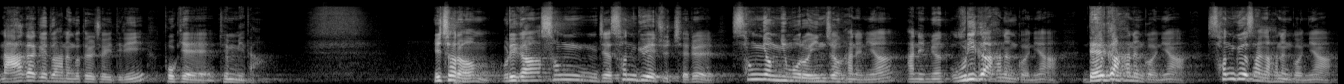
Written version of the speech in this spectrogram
나아가기도 하는 것들을 저희들이 보게 됩니다. 이처럼 우리가 성, 이제 선교의 주체를 성령님으로 인정하느냐, 아니면 우리가 하는 거냐, 내가 하는 거냐, 선교사가 하는 거냐,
